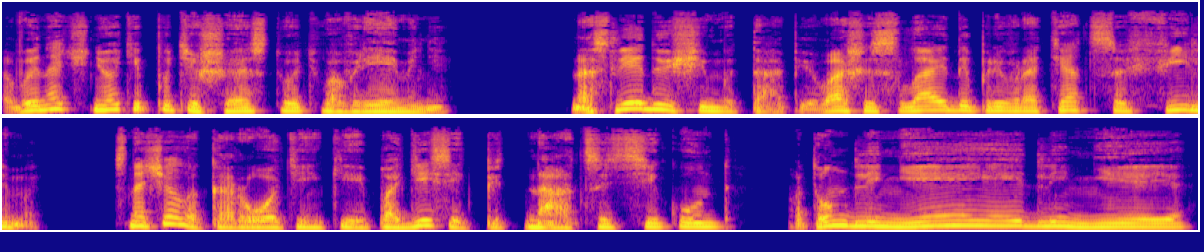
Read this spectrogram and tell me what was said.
вы начнете путешествовать во времени. На следующем этапе ваши слайды превратятся в фильмы. Сначала коротенькие, по 10-15 секунд, потом длиннее и длиннее.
